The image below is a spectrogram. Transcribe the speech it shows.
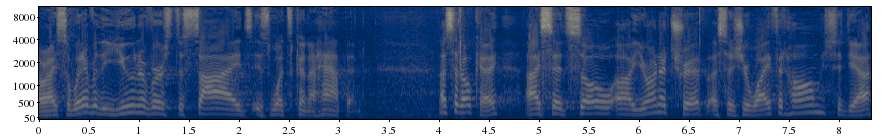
All right, so whatever the universe decides is what's going to happen. I said, okay. I said, so uh, you're on a trip. I said, your wife at home? He said, yeah.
